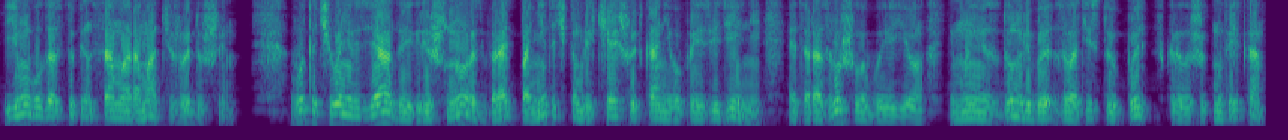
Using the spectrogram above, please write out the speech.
и ему был доступен самый аромат чужой души. Вот отчего нельзя, да и грешно, разбирать по ниточкам легчайшую ткань его произведений. Это разрушило бы ее, и мы сдунули бы золотистую пыль с крылышек мотылька.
